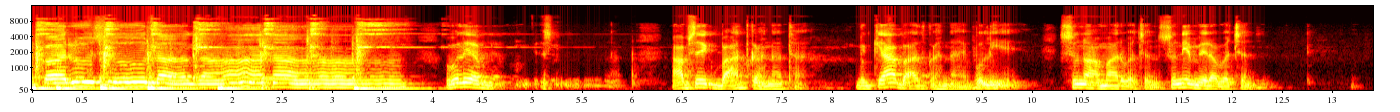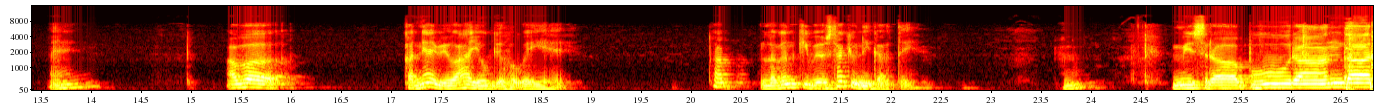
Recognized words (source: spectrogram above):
करु लगाना बोले, अब आपसे एक बात कहना था क्या बात कहना है? बोलिए, सुना हमारा वचन, सुनिए मेरा वचन, है? अब कन्या विवाह योग्य हो गई है तो आप लगन की व्यवस्था क्यों नहीं करते? है ना? मिश्र पुरंदर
